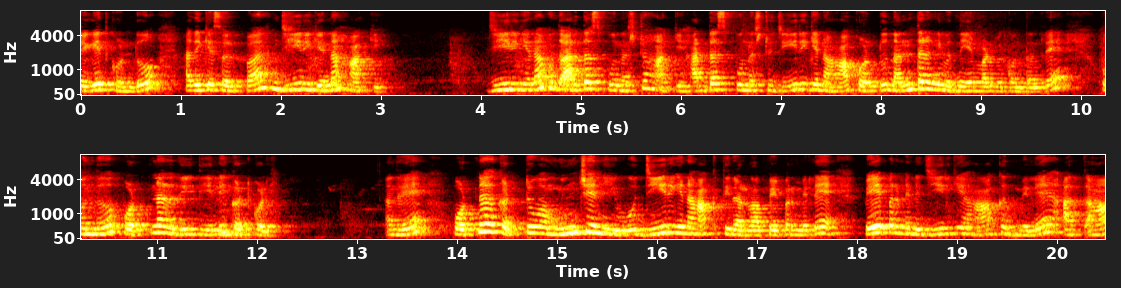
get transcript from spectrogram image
ತೆಗೆದುಕೊಂಡು ಅದಕ್ಕೆ ಸ್ವಲ್ಪ ಜೀರಿಗೆನ ಹಾಕಿ. ಜೀರಿಗೆನ ಒಂದು ಅರ್ಧ ಸ್ಪೂನಷ್ಟು ಹಾಕಿ. ಅರ್ಧ ಸ್ಪೂನಷ್ಟು ಜೀರಿಗೆನ ಹಾಕ್ಕೊಂಡು ನಂತರ ನೀವು ಅದನ್ನ ಏನು ಮಾಡಬೇಕು ಅಂತಂದರೆ ಒಂದು ಪೊಟ್ಟಣದ ರೀತಿಯಲ್ಲಿ ಕಟ್ಕೊಳ್ಳಿ. ಅಂದರೆ ಪೊಟ್ಟಣ ಕಟ್ಟುವ ಮುಂಚೆ ನೀವು ಜೀರಿಗೆನ ಹಾಕ್ತಿರಲ್ವಾ ಪೇಪರ್ ಮೇಲೆ? ಪೇಪರ್ ಮೇಲೆ ಜೀರಿಗೆ ಹಾಕಿದ್ಮೇಲೆ ಅದು ಆ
